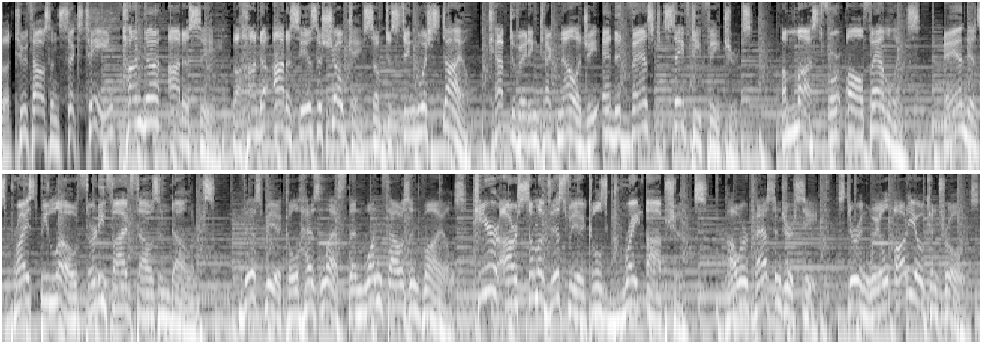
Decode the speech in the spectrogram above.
The 2016 Honda Odyssey. The Honda Odyssey is a showcase of distinguished style, captivating technology, and advanced safety features. A must for all families. And it's priced below $35,000. This vehicle has less than 1,000 miles. Here are some of this vehicle's great options power passenger seat, steering wheel audio controls,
